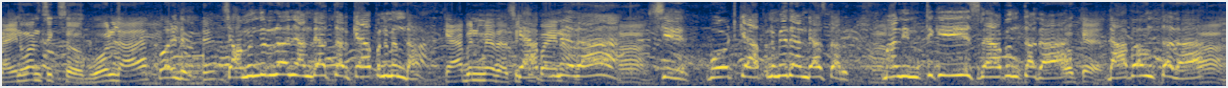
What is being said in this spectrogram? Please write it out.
Nine one six. గోల్డా? గోల్డ్. సముద్రంలో ఎండేస్తారు క్యాపన్ మీద. క్యాబిన్ మీద పైన. మీద. బోట్ క్యాపన్ మీద ఎండేస్తారు మన ఇంటికి స్లాబ్ ఉంటుందా. డాబా ఉంటుందా.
